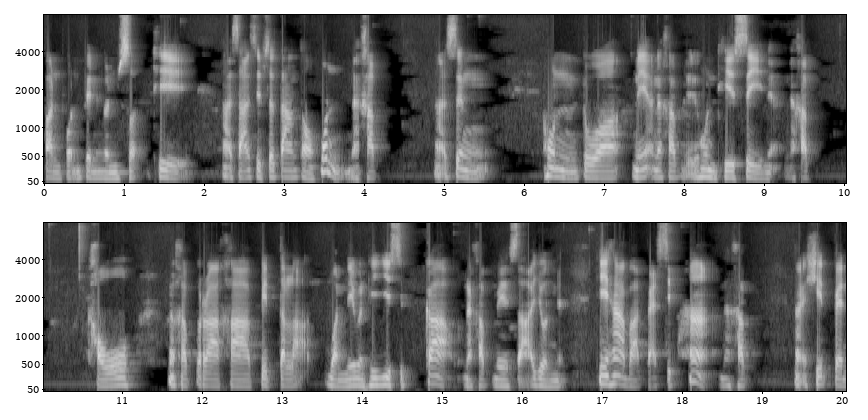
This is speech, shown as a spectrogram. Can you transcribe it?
ปันผลเป็นเงินสดที่ 30 สตางค์ต่อหุ้นนะครับซึ่ง หุ้นตัวนี้นะครับ หรือหุ้น T4 เนี่ยนะครับเขานะครับราคาปิดตลาดวันนี้วันที่ 29 นะครับ เมษายนเนี่ยที่ 5 บาท 85 นะครับคิดเป็น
